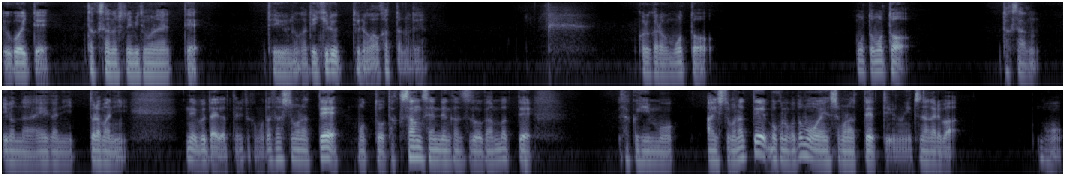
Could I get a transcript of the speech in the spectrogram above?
動いて、たくさんの人に見てもらえて、っていうのができるっていうのが分かったので、これからももっと、もっともっと、たくさんいろんな映画に、ドラマに、ね、舞台だったりとかも出させてもらって、もっとたくさん宣伝活動を頑張って、作品も愛してもらって、僕のことも応援してもらってっていうのにつながれば、もう、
